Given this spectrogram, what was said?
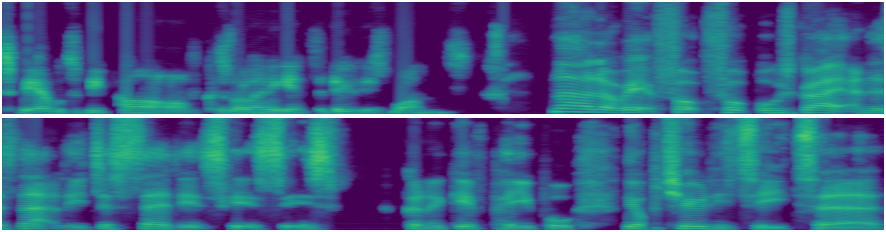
to be able to be part of because we'll only get to do this once no no football's great and as natalie just said it's it's, it's going to give people the opportunity to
